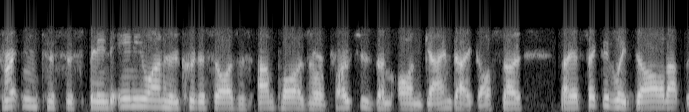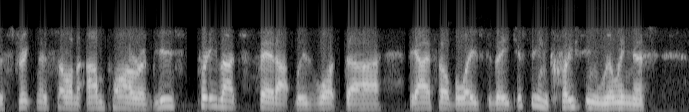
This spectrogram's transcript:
threatening to suspend anyone who criticises umpires or approaches them on game day, Goss. So they effectively dialed up the strictness on umpire abuse, pretty much fed up with what uh, the AFL believes to be just the increasing willingness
